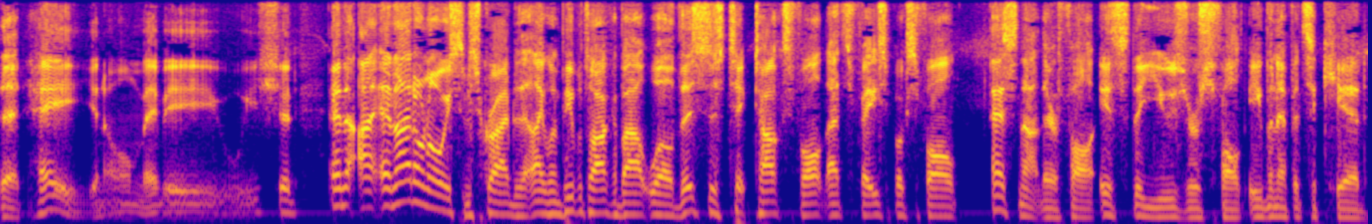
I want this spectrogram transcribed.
that hey, you know, maybe we should. And I and I don't always subscribe to that. Like when people talk about, well, this is TikTok's fault, that's Facebook's fault. That's not their fault. It's the user's fault, even if it's a kid.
